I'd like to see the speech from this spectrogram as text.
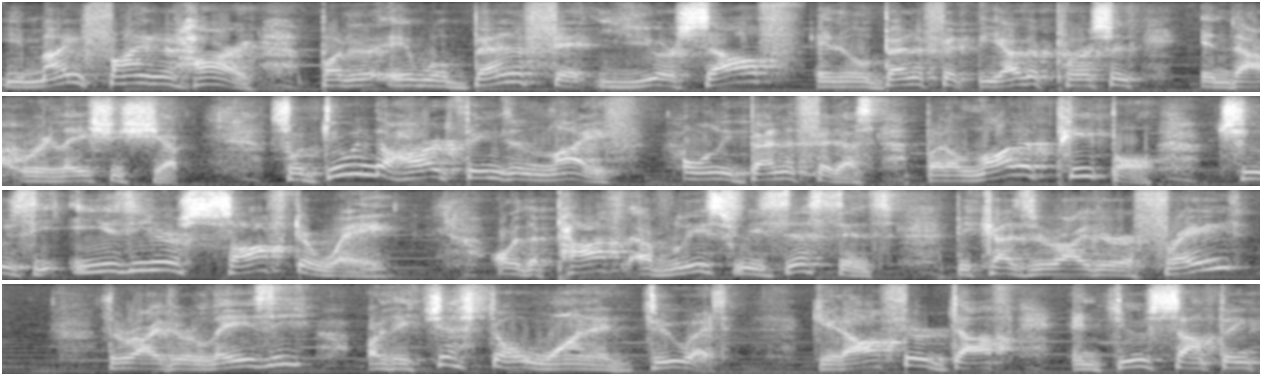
You might find it hard, but it will benefit yourself and it will benefit the other person in that relationship. So doing the hard things in life only benefit us, but a lot of people choose the easier, softer way or the path of least resistance because they're either afraid they're either lazy or they just don't want to do it. Get off their duff and do something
